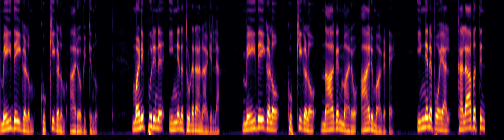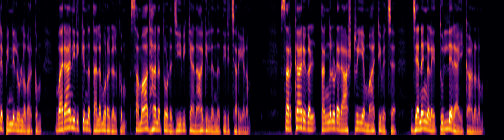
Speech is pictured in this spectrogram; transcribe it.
മെയ്തൈകളും കുക്കികളും ആരോപിക്കുന്നു. മണിപ്പൂരിന് ഇങ്ങനെ തുടരാനാകില്ല. മെയ്തൈകളോ കുക്കികളോ നാഗന്മാരോ ആരുമാകട്ടെ. ഇങ്ങനെ പോയാൽ കലാപത്തിന്റെ പിന്നിലുള്ളവർക്കും വരാനിരിക്കുന്ന തലമുറകൾക്കും സമാധാനത്തോടെ ജീവിക്കാനാകില്ലെന്ന് തിരിച്ചറിയണം. സർക്കാരുകൾ തങ്ങളുടെ രാഷ്ട്രീയം മാറ്റിവെച്ച് ജനങ്ങളെ തുല്യരായി കാണണം.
